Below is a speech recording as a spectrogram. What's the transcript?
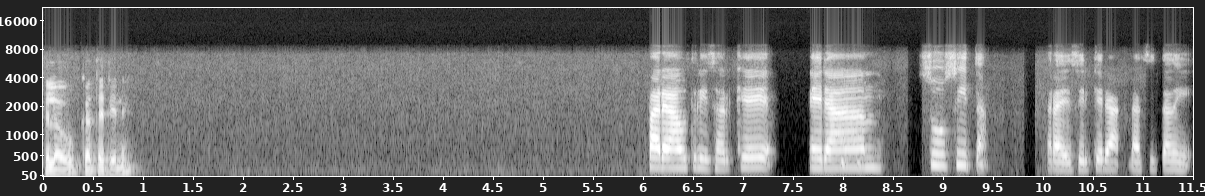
Hello, Caterine. Para utilizar que era su cita, para decir que era la cita de,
